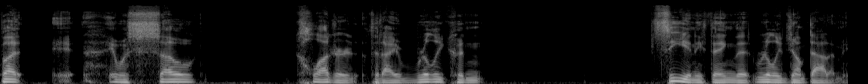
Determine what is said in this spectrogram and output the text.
But it, it was so cluttered that I really couldn't see anything that really jumped out at me.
